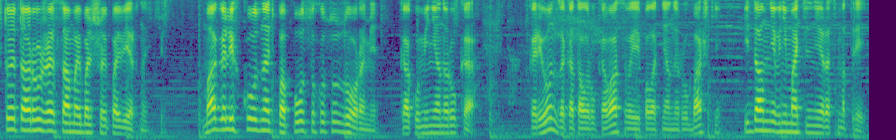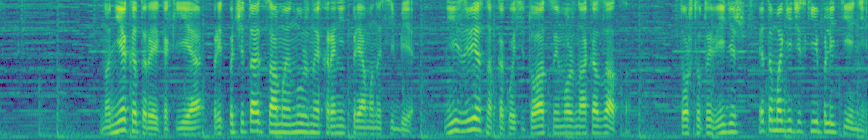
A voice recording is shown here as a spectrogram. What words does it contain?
что это оружие с самой большой поверхностью. Мага легко узнать по посоху с узорами, как у меня на руках. Карион закатал рукава своей полотняной рубашки и дал мне внимательнее рассмотреть. Но некоторые, как я, предпочитают самое нужное хранить прямо на себе. Неизвестно, в какой ситуации можно оказаться. То, что ты видишь, это магические плетения,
